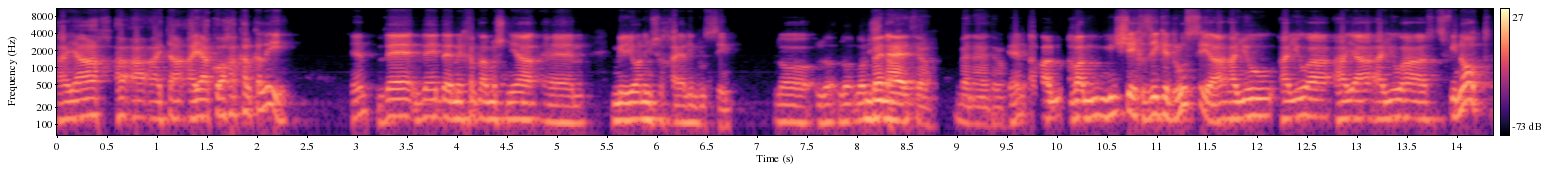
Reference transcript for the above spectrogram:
היה, היה, היה הכוח הכלכלי, כן? ובמלחמת העולם השנייה מיליונים של חיילים רוסים. לא, לא, לא, לא נשתנה. בין היתר, בין היתר. כן? אבל, אבל מי שהחזיק את רוסיה היו, היו, היה, היו הספינות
